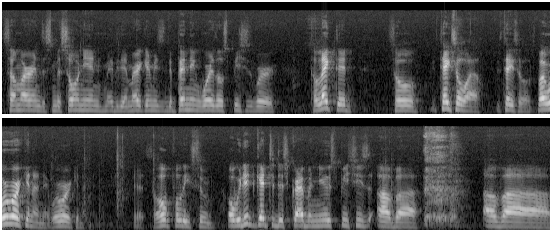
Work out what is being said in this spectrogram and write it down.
Some are in the Smithsonian, maybe the American Museum, depending where those species were collected. So it takes a while. It takes a while. But we're working on it. We're working on it. Yes, so hopefully soon. Oh, we did get to describe a new species of, uh, of, uh,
